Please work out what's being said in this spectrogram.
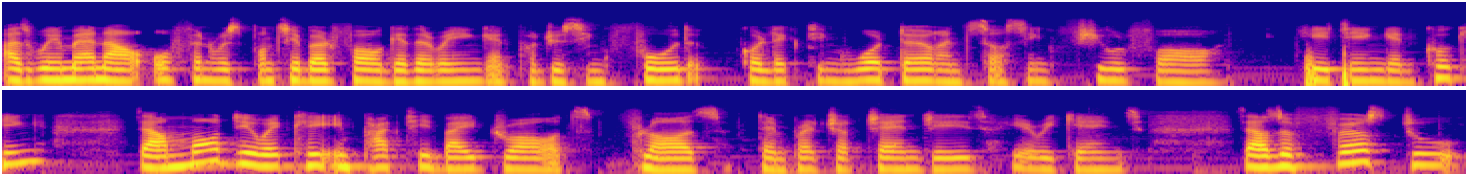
as women are often responsible for gathering and producing food, collecting water, and sourcing fuel for heating and cooking. They are more directly impacted by droughts, floods, temperature changes, hurricanes. They are the first to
